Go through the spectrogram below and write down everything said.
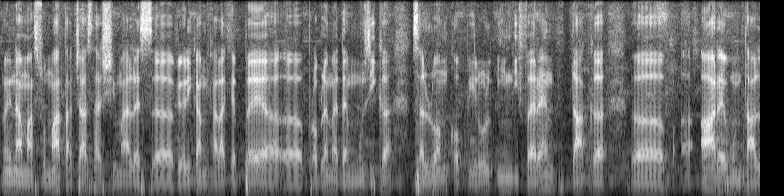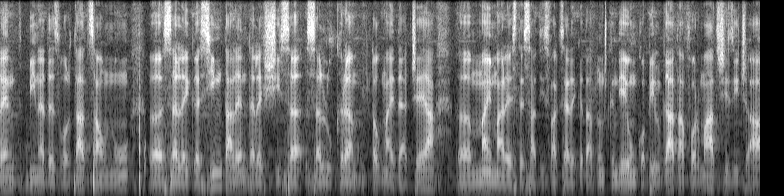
Noi ne-am asumat aceasta și mai ales uh, Viorica Mihalache pe uh, uh, probleme de muzică, să luăm copilul indiferent dacă uh, are un talent bine dezvoltat sau nu, uh, să le găsim talentele și să, să lucrăm. Tocmai de aceea uh, mai mare este satisfacția decât atunci când iei un copil gata, format și zici, a,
